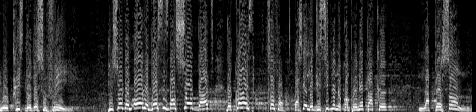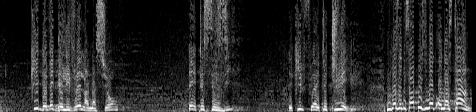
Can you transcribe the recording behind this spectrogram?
le Christ devait souffrir. He showed them all the verses that showed that the Christ suffered. Parce que les disciples ne comprenaient pas que la personne qui devait délivrer la nation a été saisie et qu'il a été tué. Because the disciples did not understand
